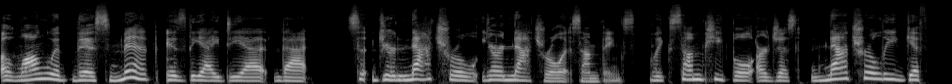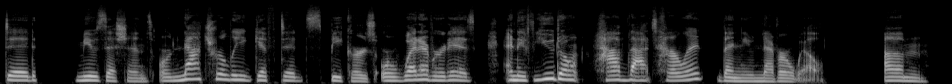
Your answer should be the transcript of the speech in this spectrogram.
Along with this myth is the idea that you're natural, you're natural at some things. Like some people are just naturally gifted musicians or naturally gifted speakers or whatever it is. And if you don't have that talent, then you never will. Um,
